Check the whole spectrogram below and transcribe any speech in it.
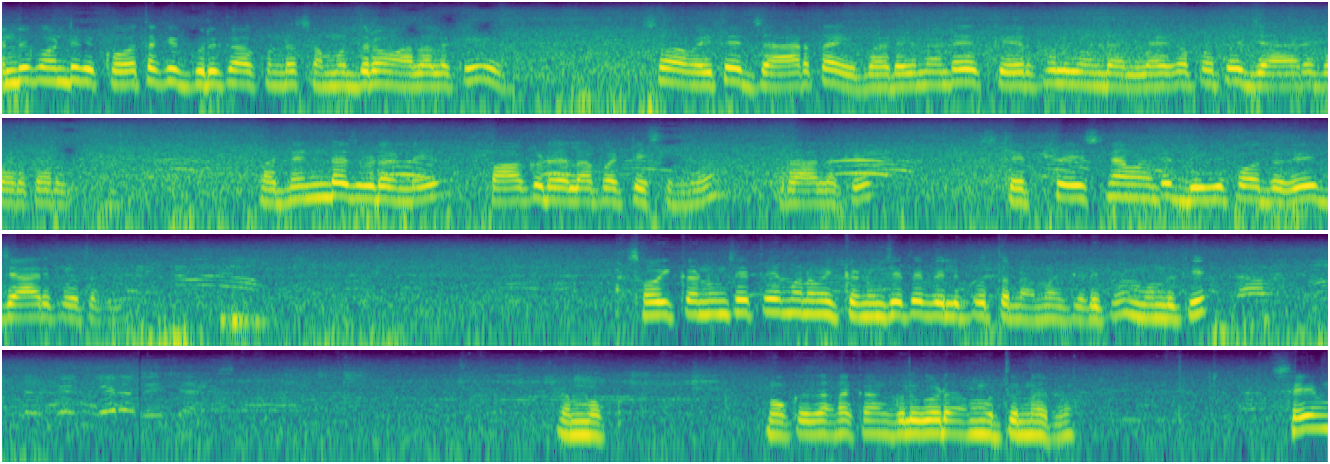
ఎందుకంటే ఇది కోతకి గురి కాకుండా సముద్రం అలలకి. సో అవైతే జారుతాయి. బట్ ఏంటంటే కేర్ఫుల్గా ఉండాలి. లేకపోతే జారి పడతారు. వాటి నిండా చూడండి పాకుడు ఎలా పట్టేసిందో రాళ్ళకి. స్టెప్ వేసినామంటే దిగిపోతుంది జారిపోతుంది. సో ఇక్కడ నుంచి అయితే మనం ఇక్కడ నుంచి అయితే వెళ్ళిపోతున్నాము ఇక్కడికి ముందుకి. మొక్క మొక్కజొన్న కంకులు కూడా అమ్ముతున్నారు. సేమ్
